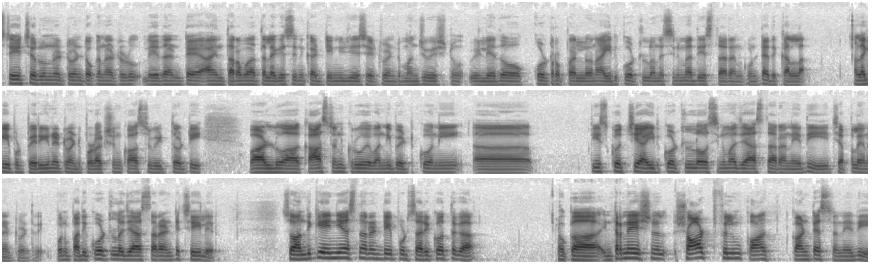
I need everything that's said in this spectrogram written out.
స్టేచర్ ఉన్నటువంటి ఒక నటుడు లేదంటే ఆయన తర్వాత లెగసీని కంటిన్యూ చేసేటువంటి మంచు విష్ణు వీళ్ళు ఏదో ఒక కోటి రూపాయల్లోనో ఐదు కోట్లలోనే సినిమా తీస్తారనుకుంటే అది కల్లా అలాగే ఇప్పుడు పెరిగినటువంటి ప్రొడక్షన్ కాస్ట్ వీటితోటి వాళ్ళు ఆ కాస్ట్ అండ్ క్రూ ఇవన్నీ పెట్టుకొని తీసుకొచ్చి ఐదు కోట్లలో సినిమా చేస్తారనేది చెప్పలేనటువంటిది. పోనీ పది కోట్లలో చేస్తారంటే చేయలేరు. సో అందుకే ఏం చేస్తున్నారంటే ఇప్పుడు సరికొత్తగా ఒక ఇంటర్నేషనల్ షార్ట్ ఫిల్మ్ కాంటెస్ట్ అనేది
